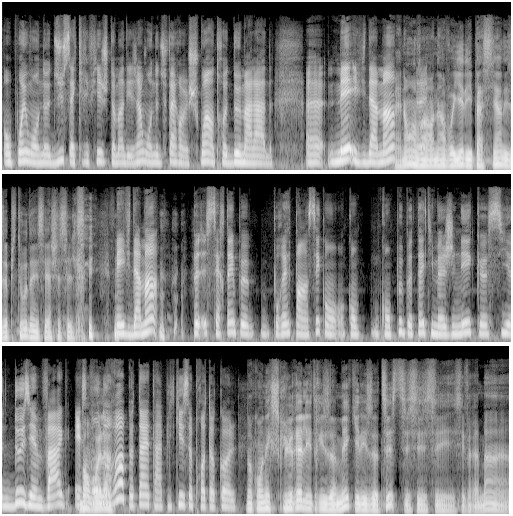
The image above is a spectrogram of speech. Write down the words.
Au point où on a dû sacrifier justement des gens, où on a dû faire un choix entre deux malades. Euh, mais évidemment, Ben non, on, va, euh, on a envoyé des patients des hôpitaux d'un CHSLT. Mais évidemment, certains pourraient penser qu'on peut peut-être imaginer que s'il y a une deuxième vague, est-ce Bon, qu'on voilà. aura peut-être à appliquer ce protocole? Donc, on exclurait les trisomiques et les autistes. C'est- vraiment... euh,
